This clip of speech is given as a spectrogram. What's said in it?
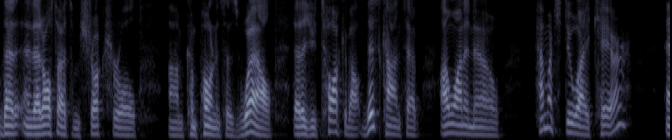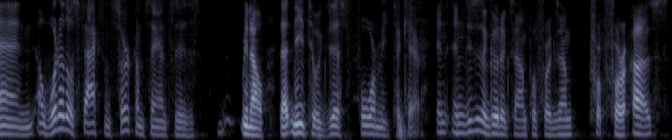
that, and that also has some structural um, components as well. That as you talk about this concept, I want to know how much do I care, and uh, what are those facts and circumstances, you know, that need to exist for me to care. And, and this is a good example, for example, for, for us.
